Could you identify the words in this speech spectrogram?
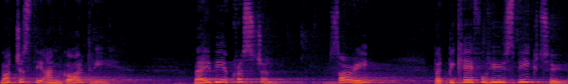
Not just the ungodly, maybe a Christian. Sorry, but be careful who you speak to.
